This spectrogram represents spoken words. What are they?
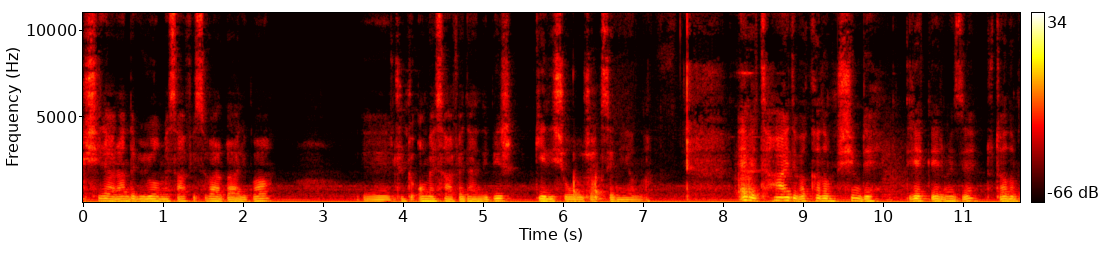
Kişiyle aranda bir yol mesafesi var galiba. Ee, çünkü o mesafeden de bir gelişi olacak senin yanına. Evet haydi bakalım şimdi dileklerimizi tutalım.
